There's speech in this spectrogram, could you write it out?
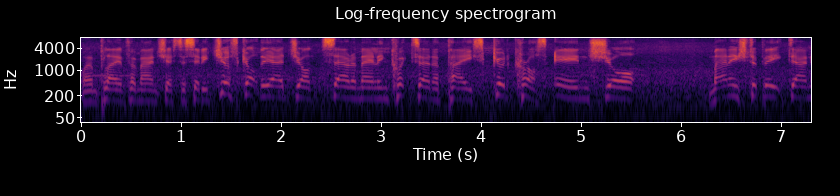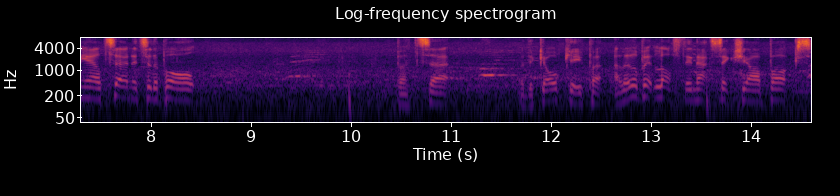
when playing for Manchester City. Just got the edge on Sarah Mayling, quick turn of pace, good cross in, short. Managed to beat Danielle Turner to the ball. But uh, with the goalkeeper a little bit lost in that six-yard box.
